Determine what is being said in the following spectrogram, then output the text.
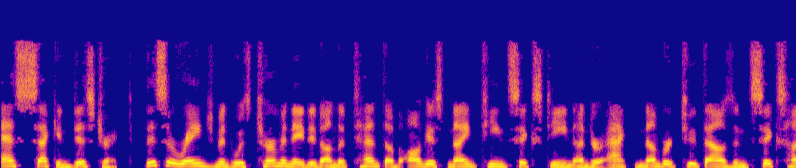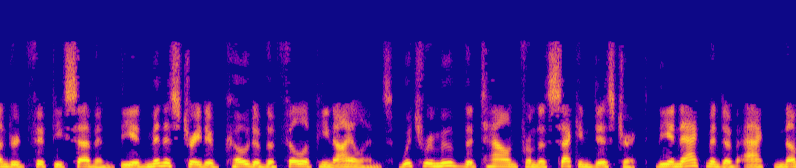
S. 2nd District. This arrangement was terminated on 10 August 1916 under Act No. 2657 the Administrative Code of the Philippine Islands, which removed the town from the 2nd District, the enactment of Act No.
